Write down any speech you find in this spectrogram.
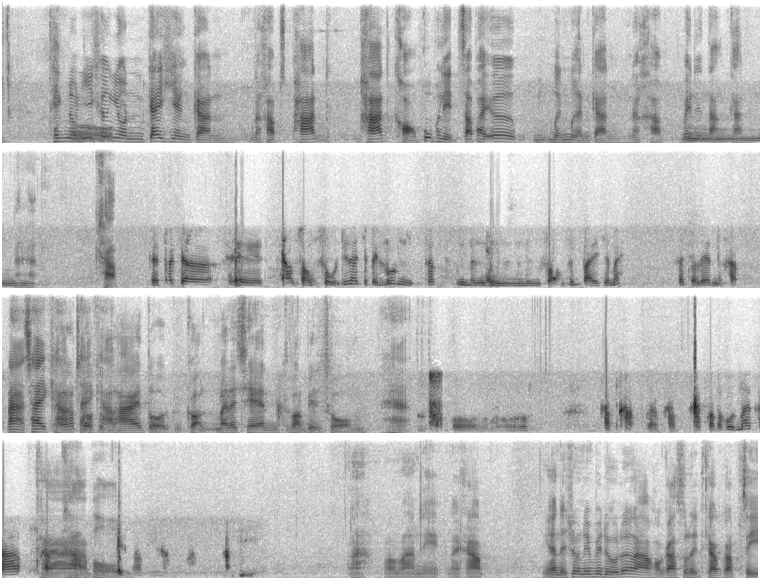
เทคโนโลยีเครื่องยนต์ใกล้เคียงกันนะครับ part part ของผู้ผลิตซัพพลายเออร์เหมือนเหมือนกันนะครับ ไม่ได้ต่างกันนะฮะครับ แต่ถ้าจะเอสามสองศูนย์ที่น่าจะเป็นรุ่นสักหนึ่งหนึ่งหนึ่งสองขึ้นไปใช่ไหมถ้าจะเล่นนะครับอ่าใช่ครับแล้วใช่ตัวคสุรัดบท้ายตัวก่อนไม่ได้เชนก่อนเปลี่ยนโฉมฮะโอ้ครับครับครับครับครับขอบพระคุณมากครับครัครับบผมครับ อะประมาณนี้นะครับงั้นในช่วงนี้ไปดูเรื่องราวของการสลิดครับกับสี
